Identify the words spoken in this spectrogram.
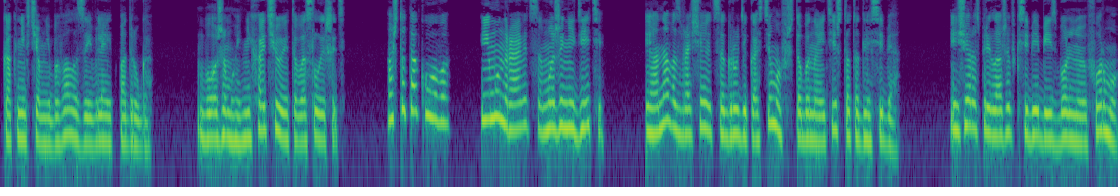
как ни в чем не бывало, заявляет подруга. Боже мой, не хочу этого слышать. А что такого? Ему нравится, мы же не дети. И она возвращается к груди костюмов, чтобы найти что-то для себя. Еще раз приложив к себе бейсбольную форму,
